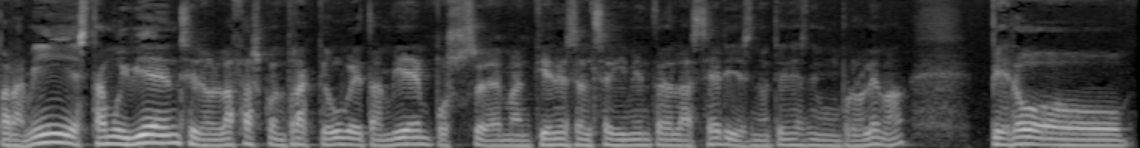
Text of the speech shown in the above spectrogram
para mí está muy bien, si lo enlazas con TrackTV también, pues eh, mantienes el seguimiento de las series, no tienes ningún problema, pero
